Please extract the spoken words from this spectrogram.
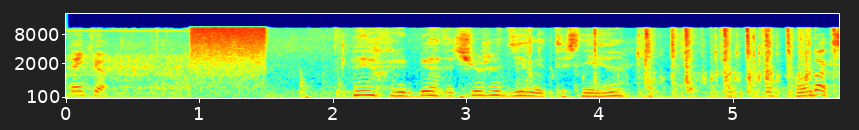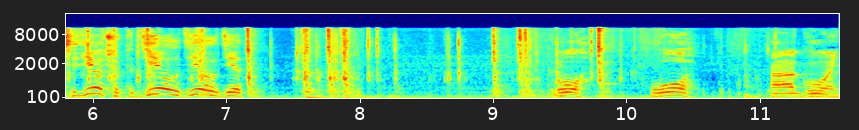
Thank you. Эх, ребята, что же делать-то с ней, а? Он так сидел, что-то делал, делал дед. О, о, огонь.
